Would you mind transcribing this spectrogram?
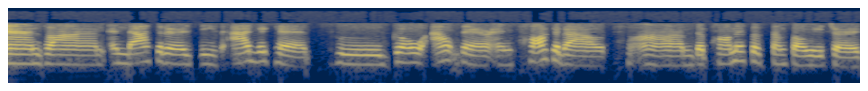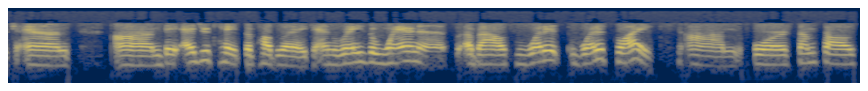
And um, ambassadors, these advocates who go out there and talk about um, the promise of stem cell research and um, they educate the public and raise awareness about what it what it's like um, for stem cells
